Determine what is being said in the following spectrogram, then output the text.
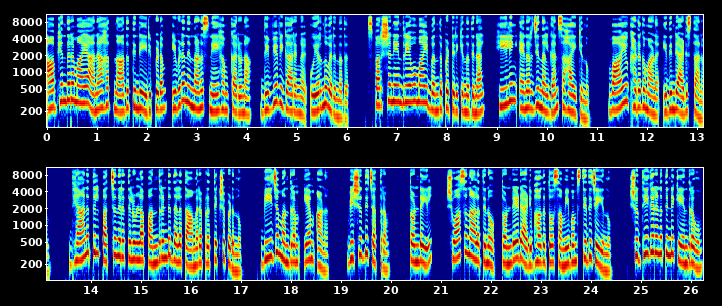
ആഭ്യന്തരമായ അനാഹത് നാദത്തിന്റെ ഇരിപ്പിടം ഇവിടെ നിന്നാണ് സ്നേഹം കരുണ ദിവ്യവികാരങ്ങൾ ഉയർന്നുവരുന്നത്. സ്പർശനേന്ദ്രിയവുമായി ബന്ധപ്പെട്ടിരിക്കുന്നതിനാൽ ഹീലിംഗ് എനർജി നൽകാൻ സഹായിക്കുന്നു. വായുഘടകമാണ് ഇതിന്റെ അടിസ്ഥാനം. ധ്യാനത്തിൽ പച്ചനിറത്തിലുള്ള പന്ത്രണ്ട് ദല താമര പ്രത്യക്ഷപ്പെടുന്നു. ബീജമന്ത്രം എം ആണ്. വിശുദ്ധിചക്രം തൊണ്ടയിൽ ശ്വാസനാളത്തിനോ തൊണ്ടയുടെ അടിഭാഗത്തോ സമീപം സ്ഥിതി ചെയ്യുന്നു. ശുദ്ധീകരണത്തിന്റെ കേന്ദ്രവും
